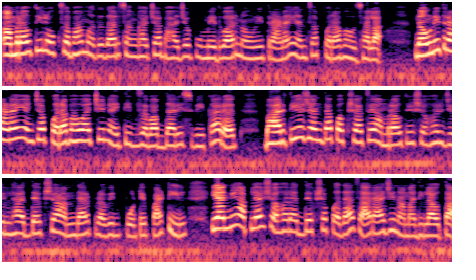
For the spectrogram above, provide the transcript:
अमरावती लोकसभा मतदारसंघाच्या भाजप उमेदवार नवनीत राणा यांचा पराभव झाला. नवनीत राणा यांच्या पराभवाची नैतिक जबाबदारी स्वीकारत भारतीय जनता पक्षाचे अमरावती शहर जिल्हाध्यक्ष आमदार प्रवीण पोटे पाटील यांनी आपल्या शहर अध्यक्ष पदाचा राजीनामा दिला होता.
